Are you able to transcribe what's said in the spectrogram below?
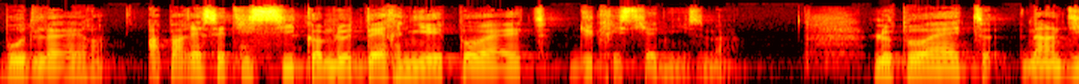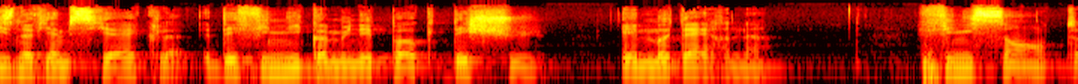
Baudelaire apparaissait ici comme le dernier poète du christianisme le poète d'un XIXe siècle défini comme une époque déchue et moderne, finissante,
